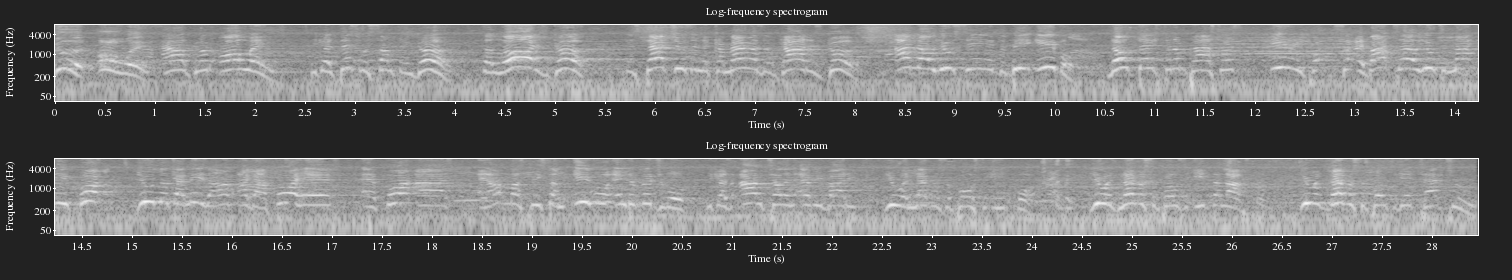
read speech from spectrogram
good always. For Our good always. Because this was something good. The law is good. The statutes and the commandments of God is good. I know you seeing it to be evil. No thanks to them pastors. Eating. So if I tell you to not eat pork, you look at me as I'm- got four heads and four eyes, and I must be some evil individual because I'm telling everybody you were never supposed to eat pork. You was never supposed to eat the lobster. You were never supposed to get tattoos.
